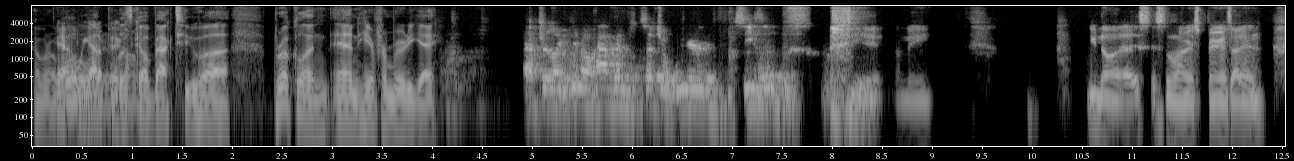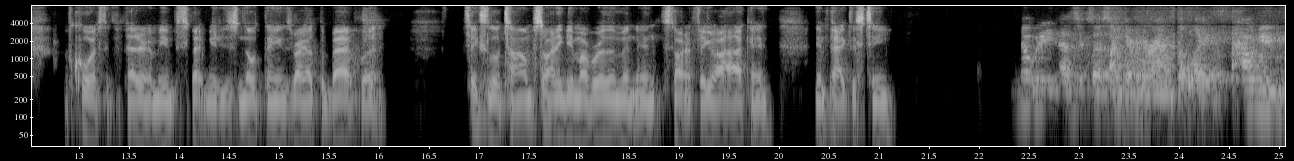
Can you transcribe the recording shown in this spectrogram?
coming up. Yeah, we gotta pick Let's on go them. back to uh, Brooklyn and hear from Rudy Gay. after like you know having such a weird season. yeah, I mean, you know, it's it's a learning experience. I didn't, of course, the competitor in me expect me to just know things right off the bat, but it takes a little time. I'm starting to get my rhythm and, and starting to figure out how I can impact this team. Nobody has success on Kevin Durant, but like, how do you,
